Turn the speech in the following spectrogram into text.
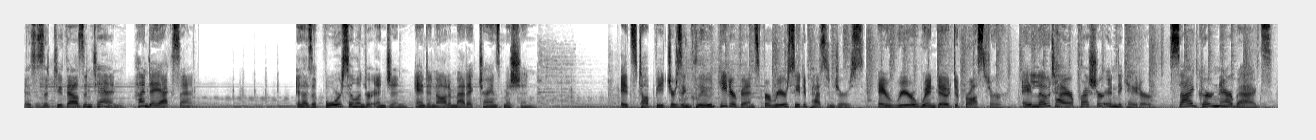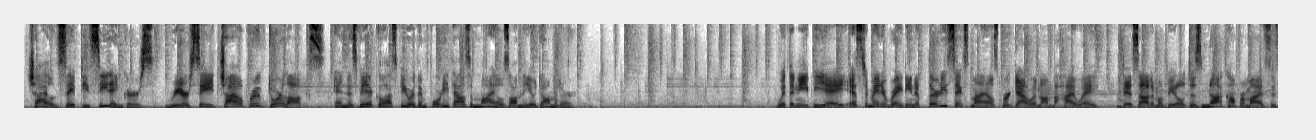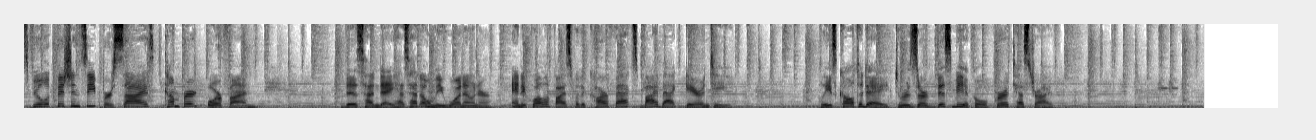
This is a 2010 Hyundai Accent. It has a four-cylinder engine and an automatic transmission. Its top features include heater vents for rear-seated passengers, a rear window defroster, a low tire pressure indicator, side curtain airbags, child safety seat anchors, rear seat child-proof door locks, and this vehicle has fewer than 40,000 miles on the odometer. With an EPA estimated rating of 36 miles per gallon on the highway, this automobile does not compromise its fuel efficiency for size, comfort, or fun. This Hyundai has had only one owner, and it qualifies for the Carfax buyback guarantee. Please call today to reserve this vehicle for a test drive.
